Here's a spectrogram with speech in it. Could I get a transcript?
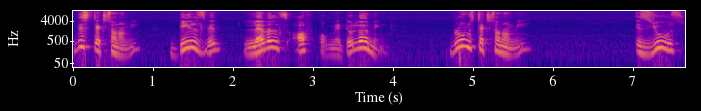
This taxonomy deals with levels of cognitive learning. Bloom's taxonomy is used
